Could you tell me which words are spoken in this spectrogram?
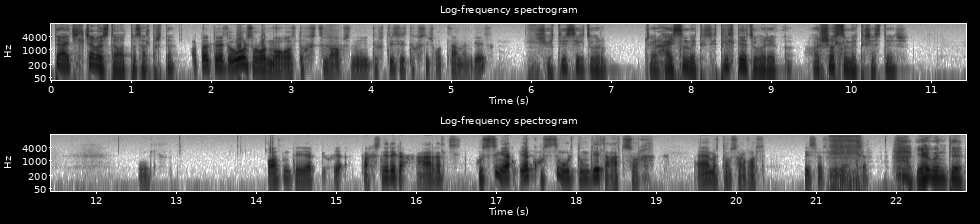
Гэхдээ ажиллаж байгаа өстэй одоо салбартаа. Одоо тэгэл өөр сургууль Монгол төгссөн байгаа чинь төвтөөсөө төгсөн ч худлаа маань гээл. Шүтээсийг зүгээр зүгээр хайсан байдаг. Сэтгэлдээ зүгээр яг оршуулсан байдаг шастай шүү. Гол нь тэг яг багш нарыг аргалж хүссэн яг яг хүссэн үр дүнгээ л авч сурах амар том сургууль. Тийс бол миний бодлоор. Яг үндэ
